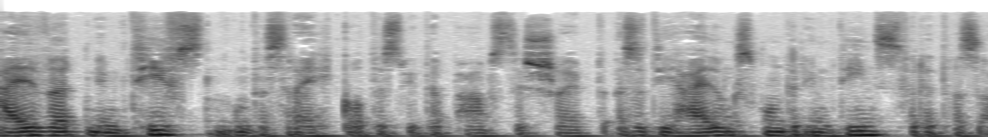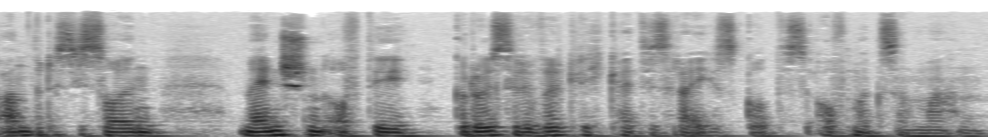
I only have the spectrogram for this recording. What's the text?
Heilwerden im tiefsten, um das Reich Gottes, wie der Papst es schreibt. Also die Heilungswunder im Dienst für etwas anderes. Sie sollen Menschen auf die größere Wirklichkeit des Reiches Gottes aufmerksam machen.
